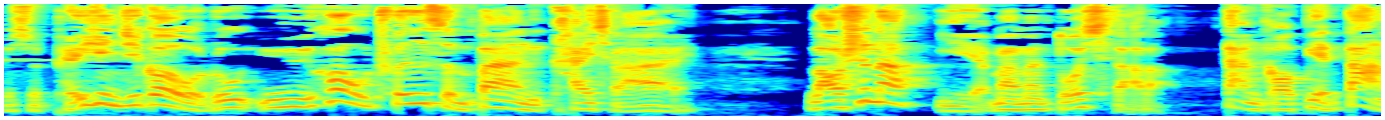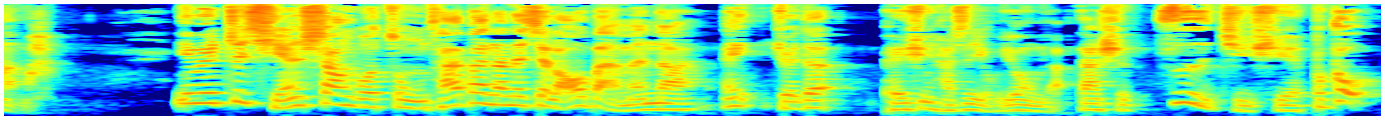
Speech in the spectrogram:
就是培训机构如雨后春笋般开起来，老师呢也慢慢多起来了，蛋糕变大了嘛。因为之前上过总裁班的那些老板们呢，哎，觉得培训还是有用的，但是自己学不够。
